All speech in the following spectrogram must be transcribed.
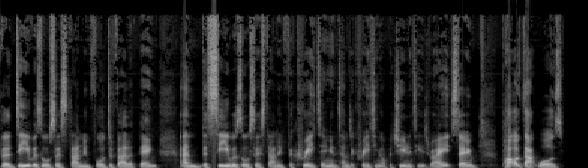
the D was also standing for developing, and the C was also standing for creating in terms of creating opportunities, right? So part of that was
